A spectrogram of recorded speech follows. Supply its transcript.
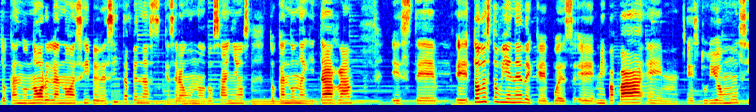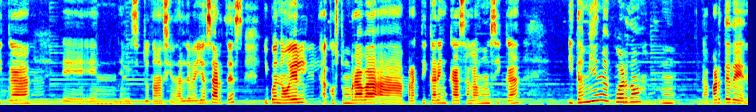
tocando un órgano así, bebecita apenas, que será uno o dos años, tocando una guitarra. Este, eh, todo esto viene de que pues eh, mi papá em, estudió música eh, en el Instituto Nacional de Bellas Artes y bueno, él acostumbraba a practicar en casa la música y también me acuerdo mm, aparte de,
